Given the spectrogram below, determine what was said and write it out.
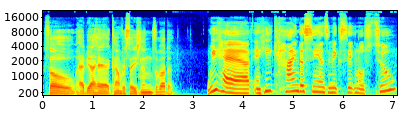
So have y'all had conversations about that? We have, and he kind of sends mixed signals too,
